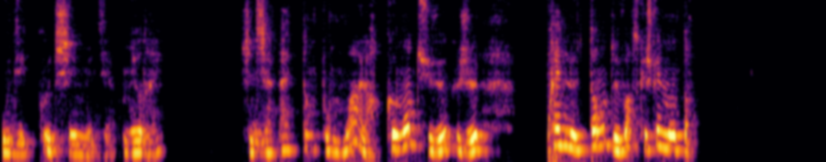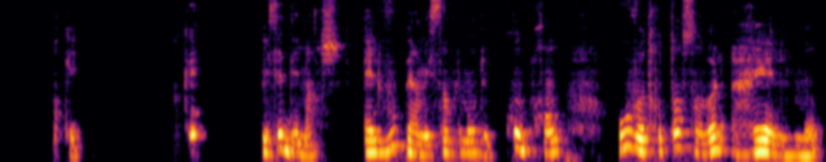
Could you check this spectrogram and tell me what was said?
ou des coachés me dire, mais Audrey, j'ai déjà pas de temps pour moi, alors comment tu veux que je prenne le temps de voir ce que je fais de mon temps? Ok. Mais cette démarche, elle vous permet simplement de comprendre où votre temps s'envole réellement.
